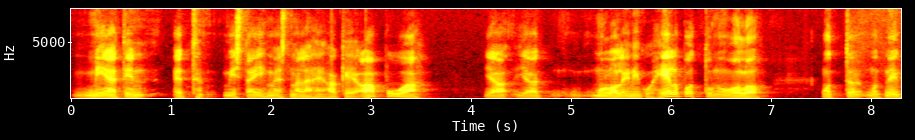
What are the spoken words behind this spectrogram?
mietin, että mistä ihmeestä mä lähden hakemaan apua. Ja, ja mulla oli niinku helpottunut olo – mutta, mutta niin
